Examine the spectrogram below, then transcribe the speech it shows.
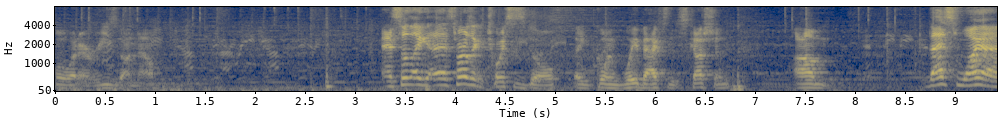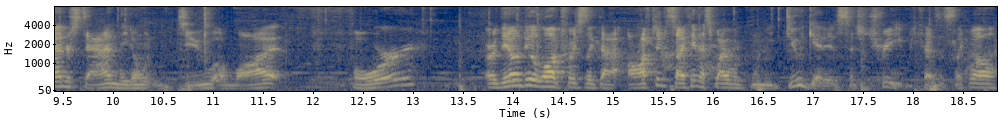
Well, whatever. He's gone now. And so, like, as far as like choices go, like going way back to the discussion, um, that's why I understand they don't do a lot for, or they don't do a lot of choices like that often. So I think that's why when we do get it, it's such a treat because it's like, well,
